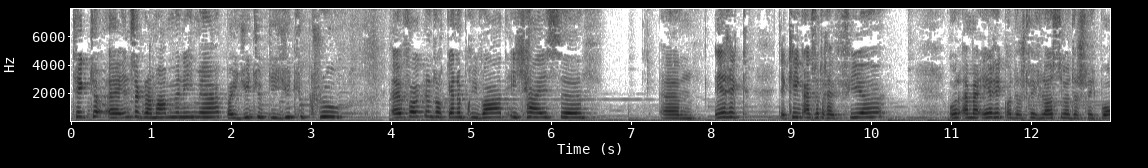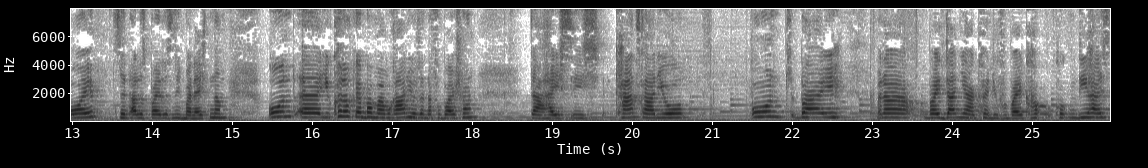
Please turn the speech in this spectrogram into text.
TikTok, äh, Instagram haben wir nicht mehr. Bei YouTube die YouTube-Crew. Äh, folgt uns auch gerne privat. Ich heiße ähm, Erik, der King 1234. Und einmal Erik unterstrich Losty unterstrich Boy. Das sind alles beides nicht meine echten Namen. Und äh, ihr könnt auch gerne bei meinem Radiosender vorbeischauen. Da heiße ich Kahns Radio. Und bei meiner, bei Danja könnt ihr vorbeigucken. Die heißt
